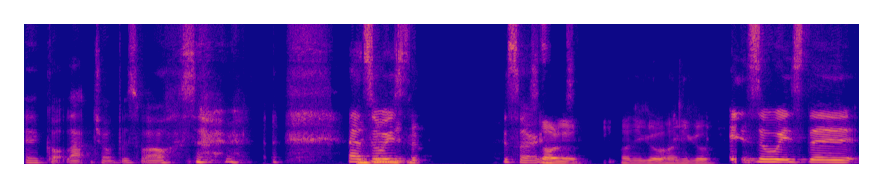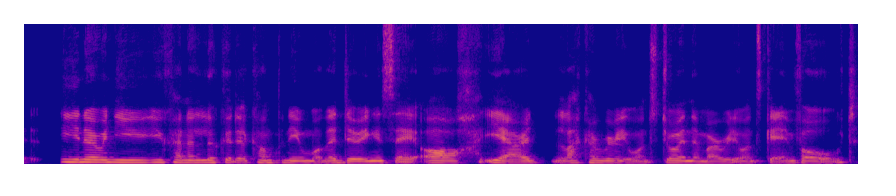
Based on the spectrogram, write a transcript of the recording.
I got that job as well. So that's always sorry. Sorry, on you go, on you go. It's always the you know when you you kind of look at a company and what they're doing and say, oh yeah, I, like I really want to join them, I really want to get involved,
